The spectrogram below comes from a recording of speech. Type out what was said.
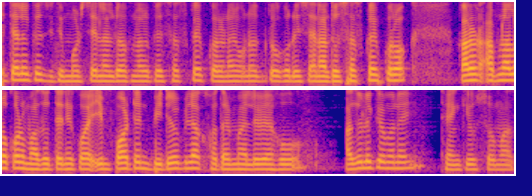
এতিয়ালৈকে যদি মোৰ চেনেলটো আপোনালোকে ছাবস্ক্ৰাইব কৰা নাই অনুগ্ৰহ কৰি চেনেলটো ছাবস্ক্ৰাইব কৰক। কাৰণ আপোনালোকৰ মাজত তেনেকুৱা ইম্পৰ্টেণ্ট ভিডিঅ'বিলাক সদায় মই লৈ আহোঁ। আজিলৈকে মানে থেংক ইউ ছ' মাছ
